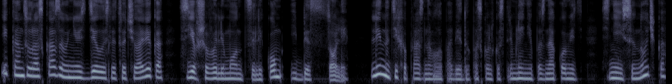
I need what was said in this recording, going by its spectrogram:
и к концу рассказа у нее сделалось лицо человека, съевшего лимон целиком и без соли. Лина тихо праздновала победу, поскольку стремление познакомить с ней сыночка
